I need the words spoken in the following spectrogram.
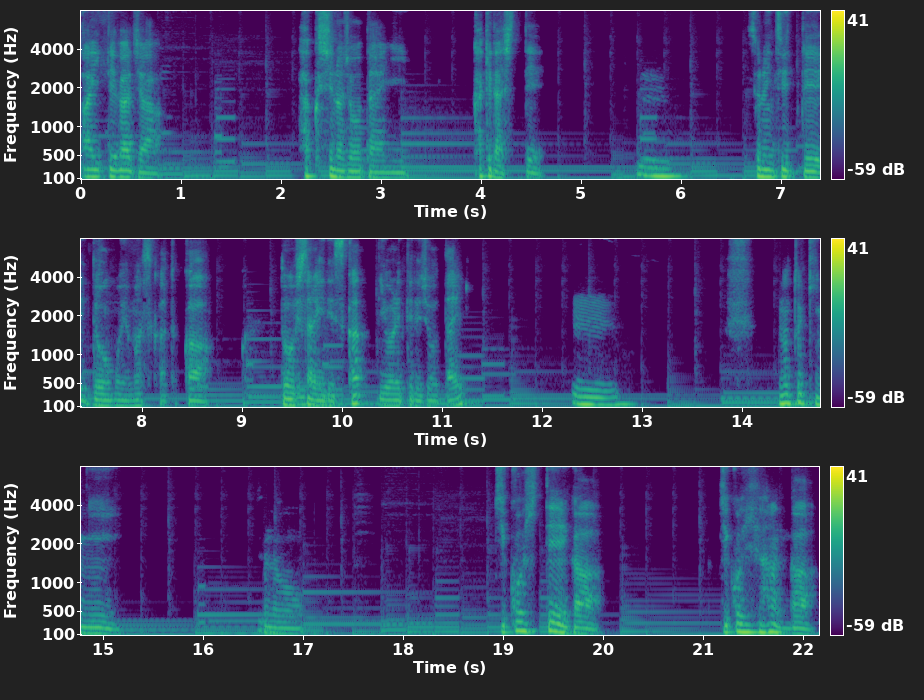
相手がじゃあ、白紙の状態に書き出して、うん。それについてどう思いますかとか、どうしたらいいですかって言われてる状態うん。の時に、その、自己否定が、自己批判が、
